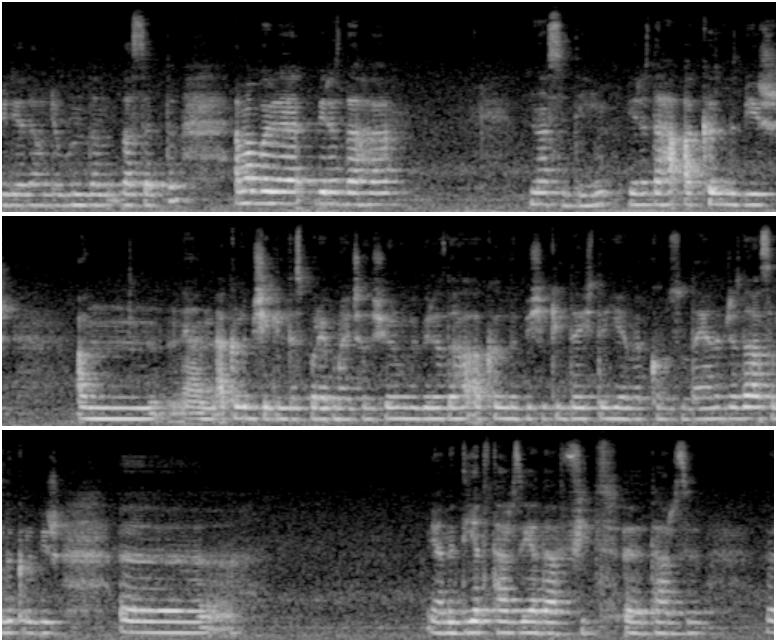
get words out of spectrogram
videoda önce bundan bahsettim. Ama böyle biraz daha nasıl diyeyim? Biraz daha akıllı bir an- yani akıllı bir şekilde spor yapmaya çalışıyorum ve biraz daha akıllı bir şekilde işte yemek konusunda yani biraz daha sağlıklı bir eee, yani diyet tarzı ya da fit e, tarzı e,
